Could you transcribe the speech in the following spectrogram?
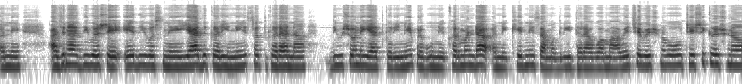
અને આજના દિવસે એ દિવસને યાદ કરીને સતઘરાના દિવસોને યાદ કરીને પ્રભુને ખરમંડા અને ખીરની સામગ્રી ધરાવવામાં આવે છે, વૈષ્ણવો. જય શ્રી કૃષ્ણ.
